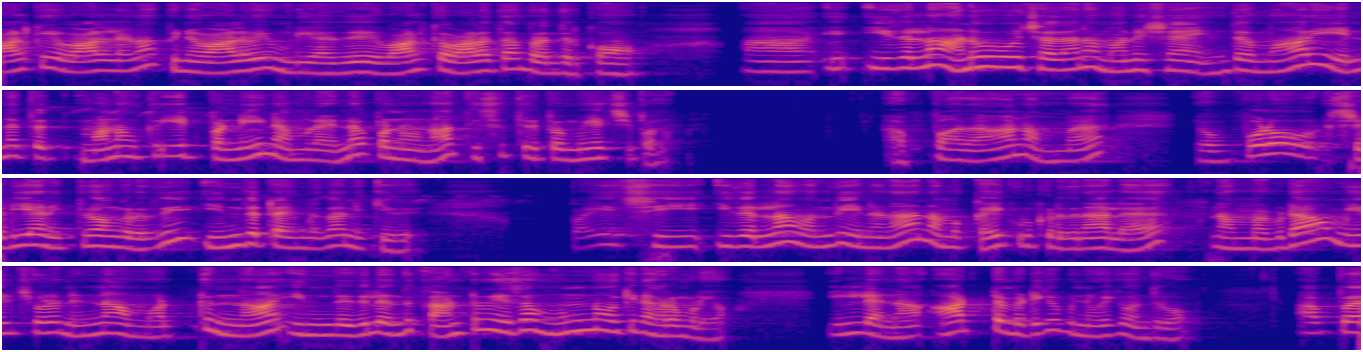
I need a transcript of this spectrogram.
வாழ்க்கையை வாழலைன்னா பின்ன வாழவே முடியாது. வாழ்க்கை வாழத்தான் பிறந்திருக்கோம். இதெல்லாம் அனுபவிச்சா தானே மனுஷன். இந்த மாதிரி எண்ணத்தை மனம் க்ரியேட் பண்ணி நம்மளை என்ன பண்ணணும்னா திசை திருப்ப முயற்சி பண்ணும் அப்போ தான் நம்ம எவ்வளோ ஸ்டடியாக நிற்கிறோங்கிறது இந்த டைமில் தான் நிற்கிது பயிற்சி இதெல்லாம் வந்து என்னென்னா நம்ம கை கொடுக்கறதுனால நம்ம விடாமுயற்சியோடு நின்னால் மட்டும்தான் இந்த இதுலேருந்து கண்டினியூஸாக முன்னோக்கி நகர முடியும். இல்லைன்னா ஆட்டோமேட்டிக்காக பின்னோக்கி வந்துடுவோம் அப்போ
